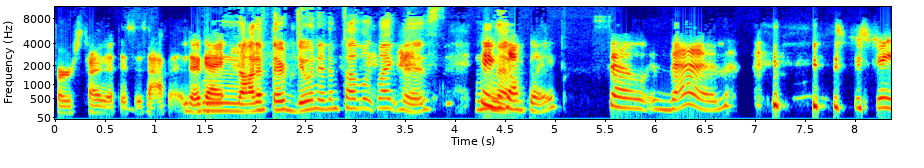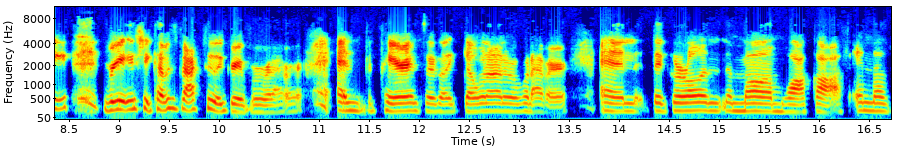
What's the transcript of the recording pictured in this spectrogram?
first time that this has happened. Okay. Not if they're doing it in public like this. No. Exactly. So then she she comes back to the group or whatever, and the parents are like going on or whatever, and the girl and the mom walk off, and the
